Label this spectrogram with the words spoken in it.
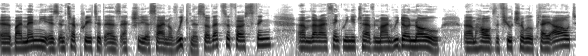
uh, by many is interpreted as actually a sign of weakness. So that's the first thing um, that I think we need to have in mind. We don't know um, how the future will play out.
